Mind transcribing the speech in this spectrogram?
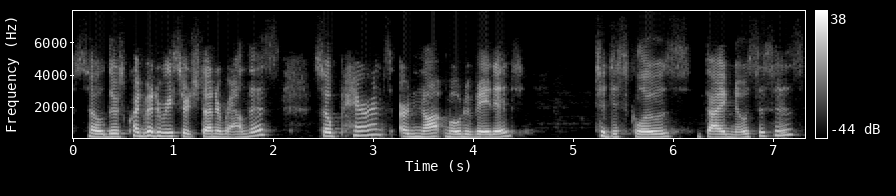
So there's quite a bit of research done around this. So parents are not motivated to disclose diagnoses,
